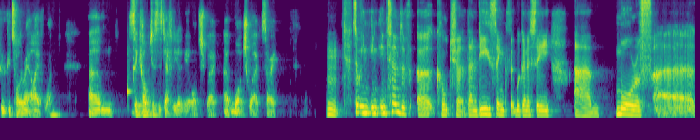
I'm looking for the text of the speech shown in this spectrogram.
who could tolerate either one. Um, so cultures is definitely going to be a watchword. Watchword, sorry. Mm. So, in, in in terms of uh, culture, then, do you think that we're going to see um, more of uh,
